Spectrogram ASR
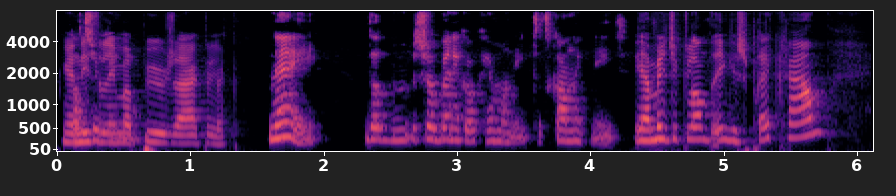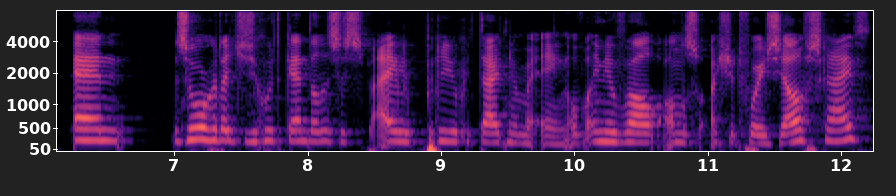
Ja, niet alleen maar puur zakelijk. Nee, dat, zo ben ik ook helemaal niet. Dat kan ik niet. ja, met je klant in gesprek gaan en zorgen dat je ze goed kent, dat is dus eigenlijk prioriteit nummer één. Of in ieder geval, anders als je het voor jezelf schrijft,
